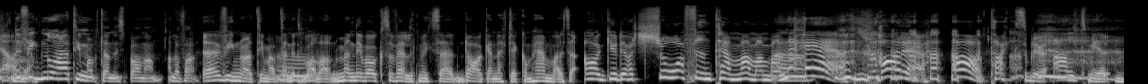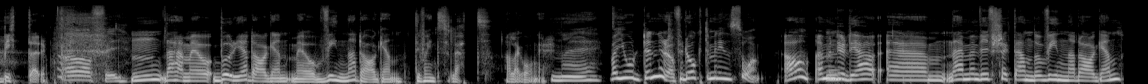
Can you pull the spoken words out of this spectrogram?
Ja, Du fick några timmar på tennisbanan i alla fall. Jag fick några timmar på tennisbanan, men det var också väldigt mycket så här, dagen efter jag kom hem var det så här, ah gud det har varit så fint hemma. Man bara, nej, ha det, ah, tack, så blev jag allt mer bitter. Ja, fy. Mm, det här med att börja dagen med att vinna dagen, det var inte så lätt alla gånger. Nej. Vad gjorde ni då? För du åkte med din son. Ja, men det gjorde jag. Ehm, nej, men vi försökte ändå vinna dagen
